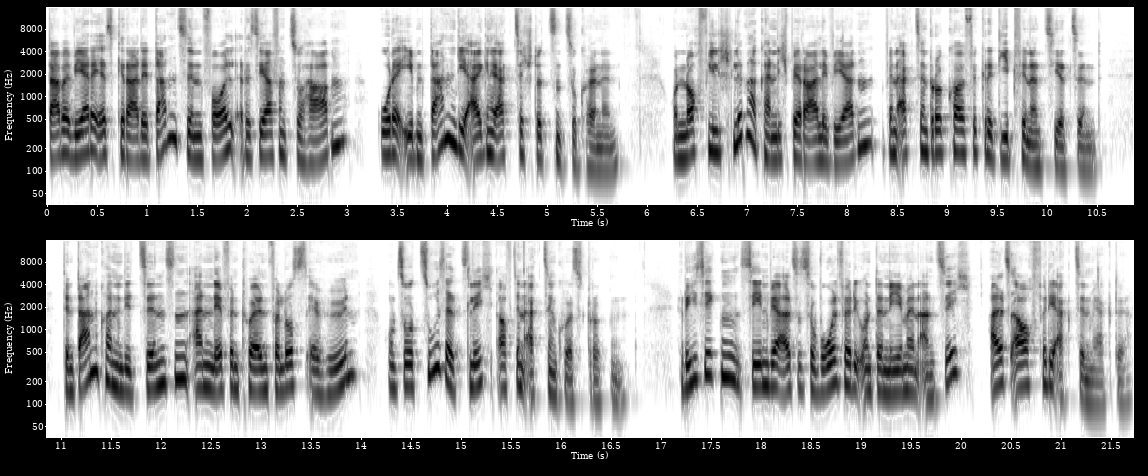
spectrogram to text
Dabei wäre es gerade dann sinnvoll, Reserven zu haben oder eben dann die eigene Aktie stützen zu können. Und noch viel schlimmer kann die Spirale werden, wenn Aktienrückkäufe kreditfinanziert sind. Denn dann können die Zinsen einen eventuellen Verlust erhöhen und so zusätzlich auf den Aktienkurs drücken. Risiken sehen wir also sowohl für die Unternehmen an sich als auch für die Aktienmärkte.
